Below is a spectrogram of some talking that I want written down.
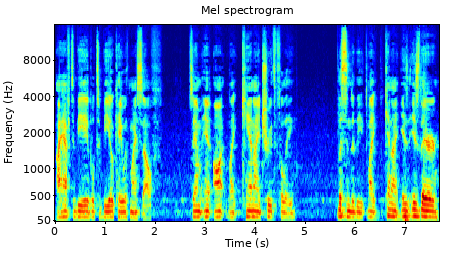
I have to be able to be okay with myself. So I'm in, on, like, can I truthfully listen to the like? Can I is is there?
